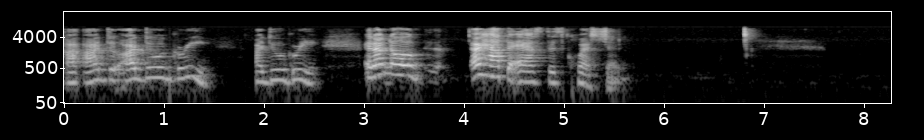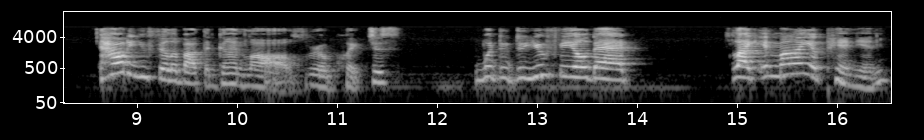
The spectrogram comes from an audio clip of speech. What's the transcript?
I, I do. I do agree. I do agree. And I know I have to ask this question how do you feel about the gun laws, real quick? Just what do, do you feel that, like, in my opinion,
